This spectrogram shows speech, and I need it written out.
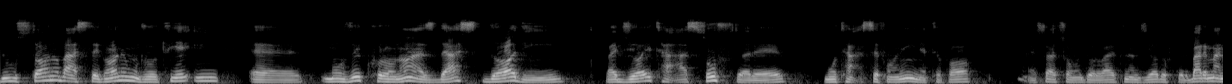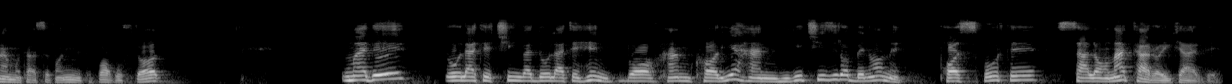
دوستان و بستگانمون رو توی این موضوع کرونا از دست دادیم و جای تأسف داره متاسفانه این اتفاق شاید شما دورورتون هم زیاد افتاده. برای منم متاسفانه این اتفاق افتاد. اومده دولت چین و دولت هند با همکاری همدیگه چیزی را به نام پاسپورت سلامت طراحی کرده.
